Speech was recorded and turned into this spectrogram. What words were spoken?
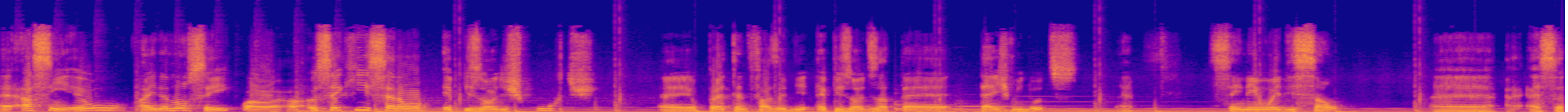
É, assim, eu ainda não sei qual. Eu sei que serão episódios curtos. É, eu pretendo fazer episódios até 10 minutos, né? Sem nenhuma edição. É, essa,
